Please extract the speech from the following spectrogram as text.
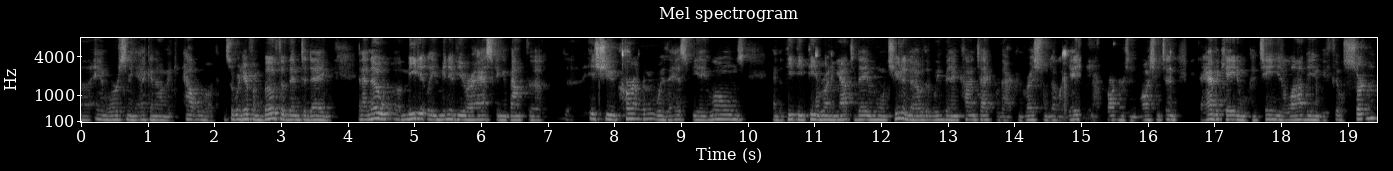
uh, and worsening economic outlook. So we're going to hear from both of them today. And I know immediately many of you are asking about the, the issue currently with the SBA loans and the PPP running out today. We want you to know that we've been in contact with our congressional delegation, our partners in Washington, to advocate and will continue to lobby. And we feel certain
